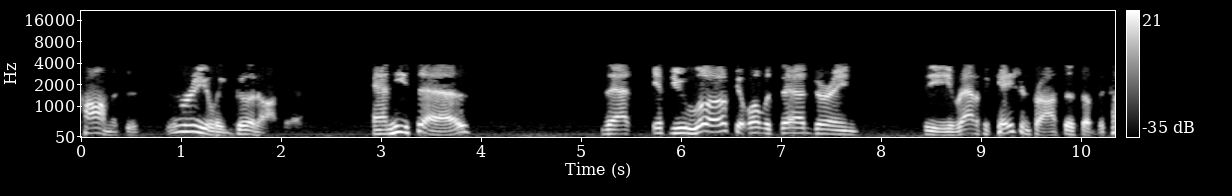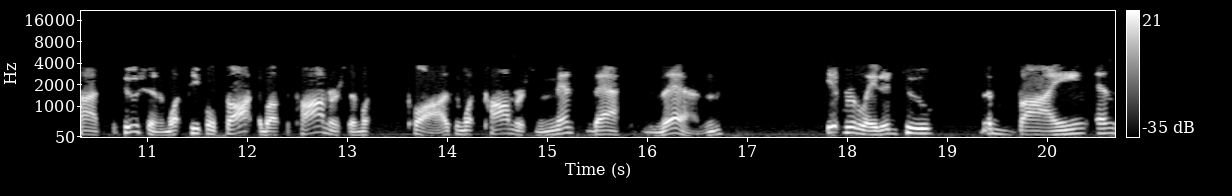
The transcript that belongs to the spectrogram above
Thomas is really good on this, and he says that if you look at what was said during the ratification process of the Constitution and what people thought about the Commerce and what clause and what commerce meant back then, it related to the buying and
